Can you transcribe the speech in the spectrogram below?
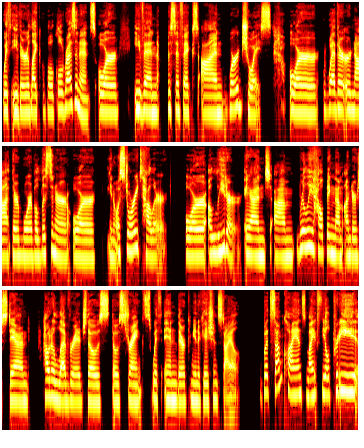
with either like vocal resonance or even specifics on word choice or whether or not they're more of a listener or, you know, a storyteller or a leader and um, really helping them understand how to leverage those, those strengths within their communication style. But some clients might feel pretty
